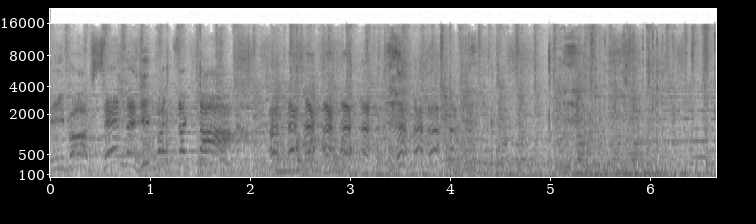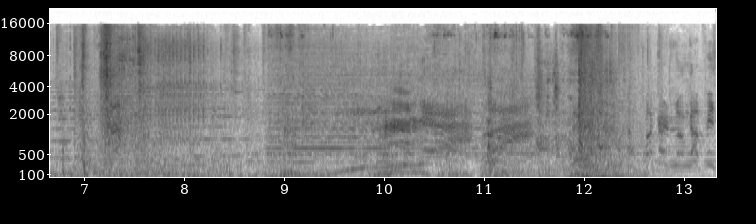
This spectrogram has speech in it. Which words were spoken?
बीबॉब से नहीं बच सकता और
